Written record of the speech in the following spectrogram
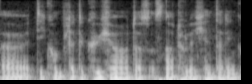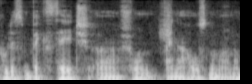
äh, die komplette Küche. Das ist natürlich hinter den Kulissen Backstage äh, schon eine Hausnummer. Ne?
